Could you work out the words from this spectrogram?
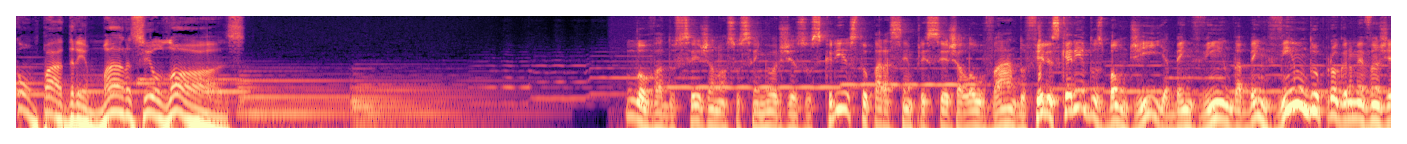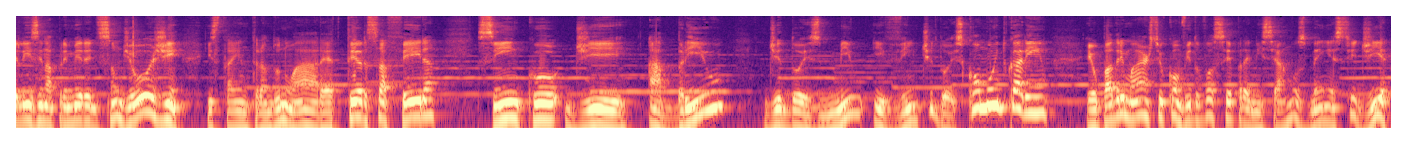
com Padre Márcio Loz. Louvado seja nosso Senhor Jesus Cristo, para sempre seja louvado. Filhos queridos, bom dia, bem-vinda, bem-vindo. O programa Evangelize na primeira edição de hoje está entrando no ar. É terça-feira, 5 de abril de 2022. Com muito carinho, eu, Padre Márcio, convido você para iniciarmos bem este dia,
